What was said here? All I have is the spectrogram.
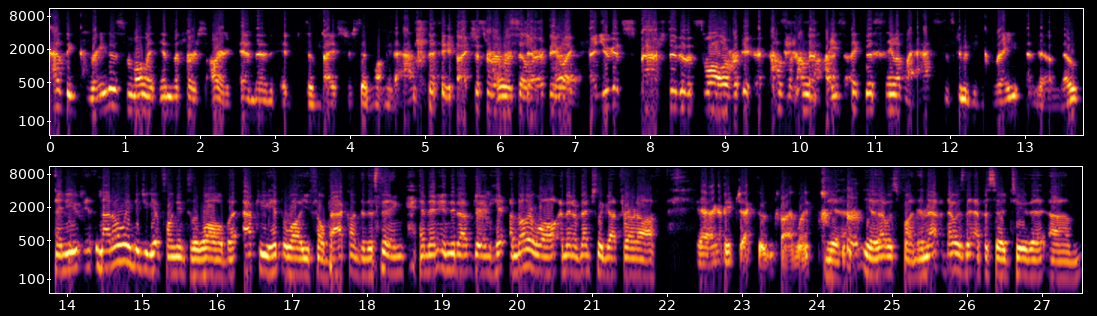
have the greatest moment in the first arc, and then it, the dice just didn't want me to have. it. I just remember I so Jared being like, "And you get smashed into this wall over here." I was like, I'm gonna ice pick this thing with my axe. It's gonna be great. And then uh, nope. and you not only did you get flung into the wall, but after you hit the wall, you fell back onto this thing, and then ended up getting hit another wall, and then eventually got thrown off. Yeah, I got ejected finally. Yeah, yeah, that was fun, and that that was the episode too that um,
